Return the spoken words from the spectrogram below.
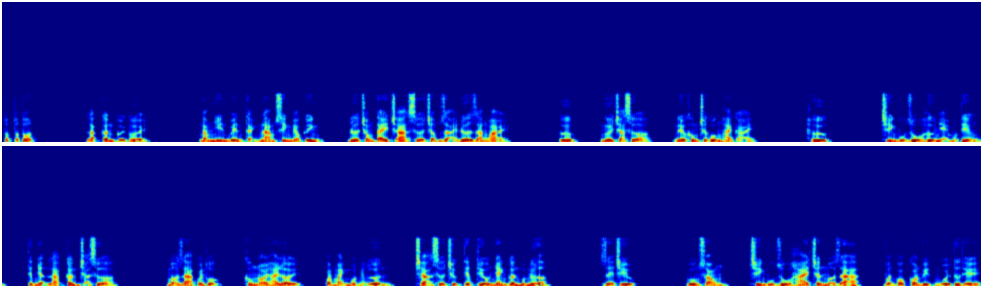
Tốt tốt tốt. Lạc cần cười cười. Ngắm nhìn bên cạnh nam sinh đeo kính, đưa trong tay trà sữa chậm rãi đưa ra ngoài. Ừ ngươi trà sữa, nếu không trước uống hai cái. Ừ. trình vũ dụ hừ nhẹ một tiếng tiếp nhận lạc cần trà sữa. Mở ra quen thuộc, không nói hai lời, quát mạnh một miệng lớn, trà sữa trực tiếp thiếu nhanh gần một nửa. Dễ chịu. Uống xong, trình vũ dụ hai chân mở ra, vẫn có con vịt ngồi tư thế,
